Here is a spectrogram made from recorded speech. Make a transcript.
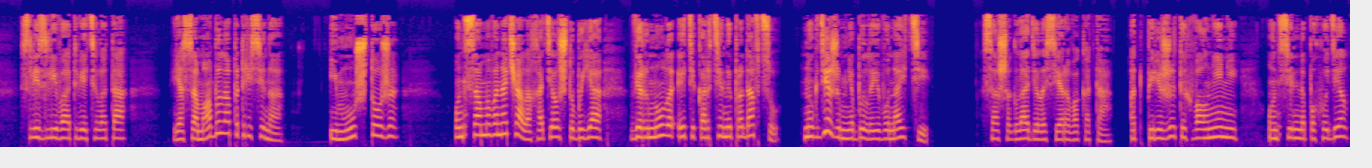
— слезливо ответила та. Я сама была потрясена. И муж тоже. Он с самого начала хотел, чтобы я вернула эти картины продавцу. Но где же мне было его найти? Саша гладила серого кота. От пережитых волнений он сильно похудел,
